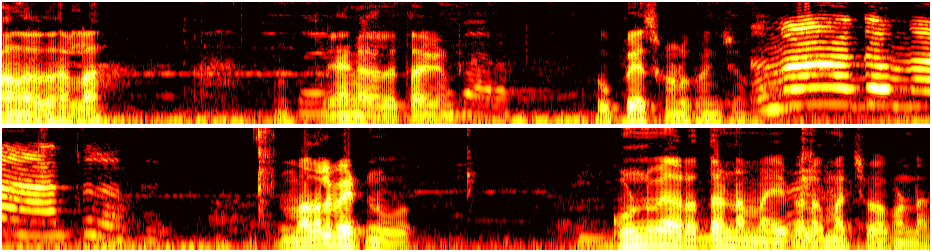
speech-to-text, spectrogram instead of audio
పందరు అలా ఏం కాదు తాగండి. ఉప్పు వేసుకోండి కొంచెం. అమ్మా అదమ్మా అసలు మొదలు పెట్టు నువ్వు. గుండు మీద రుద్దండి అమ్మా ఈ పిల్లకి మర్చిపోకుండా.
